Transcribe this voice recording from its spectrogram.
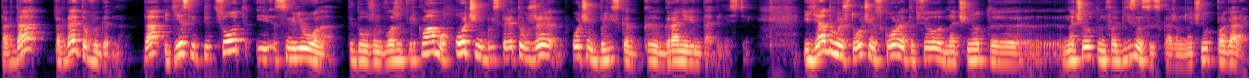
Тогда, тогда это выгодно. Да? Если 500 с миллиона ты должен вложить в рекламу, очень быстро, это уже очень близко к грани рентабельности. И я думаю, что очень скоро это все начнет, э, начнут инфобизнесы, скажем, начнут прогорать.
